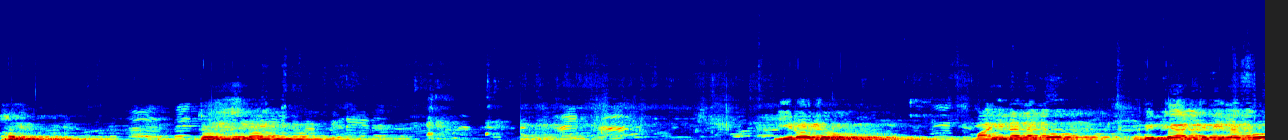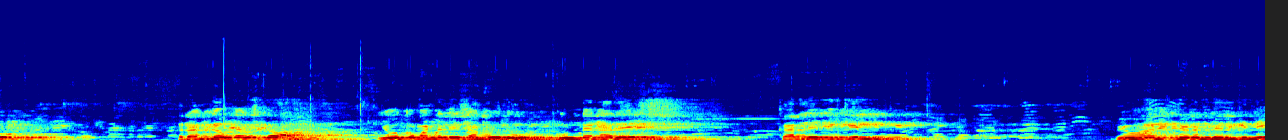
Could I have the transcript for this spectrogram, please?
హలో జై శ్రీరామ్ ఈరోజు మహిళలకు విద్యార్థినిలకు రంగవ్యవస్థ యువక మండలి సభ్యులు గుండె నరేష్ కర్లి నిఖిల్ వ్యవహరించడం జరిగింది.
